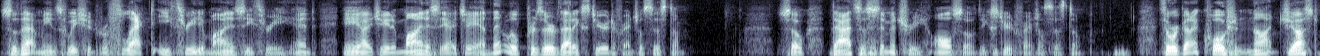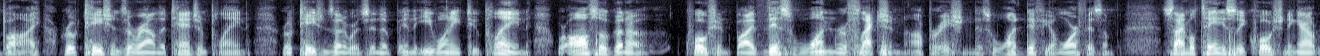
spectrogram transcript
So that means we should reflect E3 to minus E3 and Aij to minus Aij, and then we'll preserve that exterior differential system. So that's a symmetry also of the exterior differential system. So we're going to quotient not just by rotations around the tangent plane, rotations in other words in the in the E1 E2 plane, we're also going to quotient by this one reflection operation, this one diffeomorphism, simultaneously quotienting out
